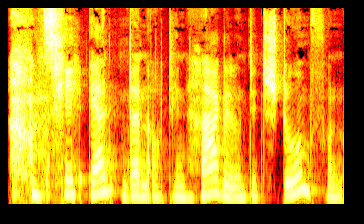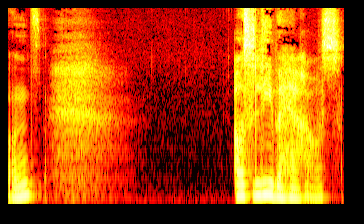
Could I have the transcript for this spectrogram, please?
Und sie ernten dann auch den Hagel und den Sturm von uns, aus Liebe heraus,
